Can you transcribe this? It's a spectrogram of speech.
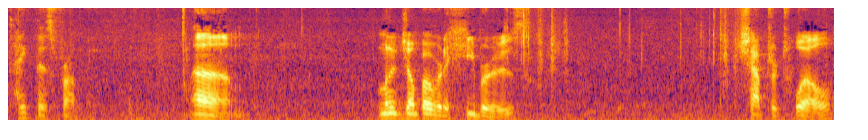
take this from me. Um, I'm going to jump over to Hebrews chapter 12.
